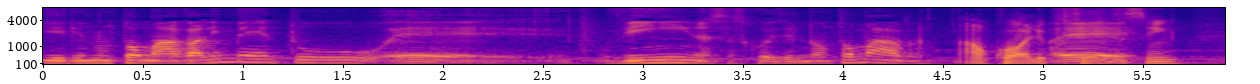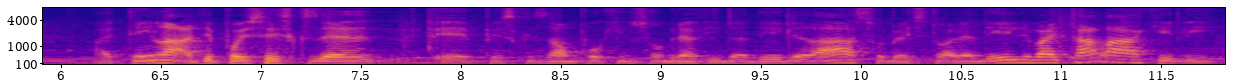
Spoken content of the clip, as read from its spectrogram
e ele não tomava alimento, é, vinho, essas coisas, ele não tomava. Alcoólico, é, assim. Aí tem lá, depois se vocês quiserem é, pesquisar um pouquinho sobre a vida dele lá, sobre a história dele, vai estar tá lá aquele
